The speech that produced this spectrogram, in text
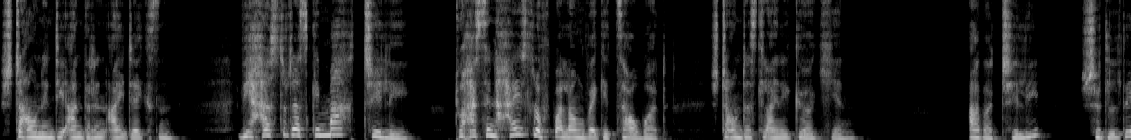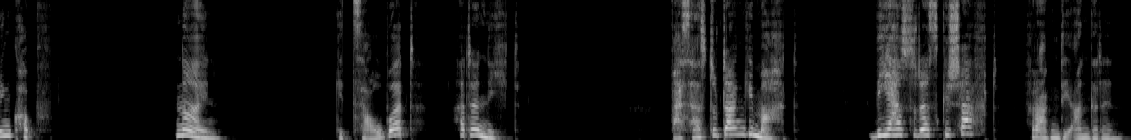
staunen die anderen Eidechsen. Wie hast du das gemacht, Chili? Du hast den Heißluftballon weggezaubert, staunt das kleine Görkchen. Aber Chili schüttelt den Kopf. Nein, gezaubert hat er nicht. Was hast du dann gemacht? Wie hast du das geschafft? Fragen die anderen.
